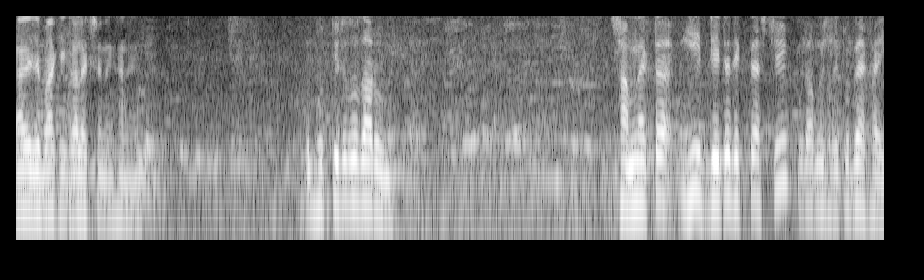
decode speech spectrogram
আর এই যে বাকি কালেকশন এখানে। ভর্তিটা তো দারুণ। সামনে একটা গিট যেটা দেখতে আসছি, ওটা আপনার সাথে একটু দেখাই।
